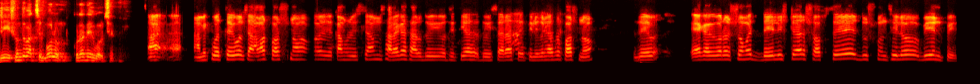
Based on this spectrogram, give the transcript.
জি শুনতে পাচ্ছি। বলুন কোথা থেকে বলছেন? আমি কোথা থেকে বলছি? আমার প্রশ্ন কামরুল ইসলাম স্যারের কাছে আর দুই অতিথি আছে, দুই স্যার আছে তিনজনের কাছে প্রশ্ন যে এক এগারোর সময় ডেইলি স্টার সবচেয়ে দুশ্মন ছিল বিএনপি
